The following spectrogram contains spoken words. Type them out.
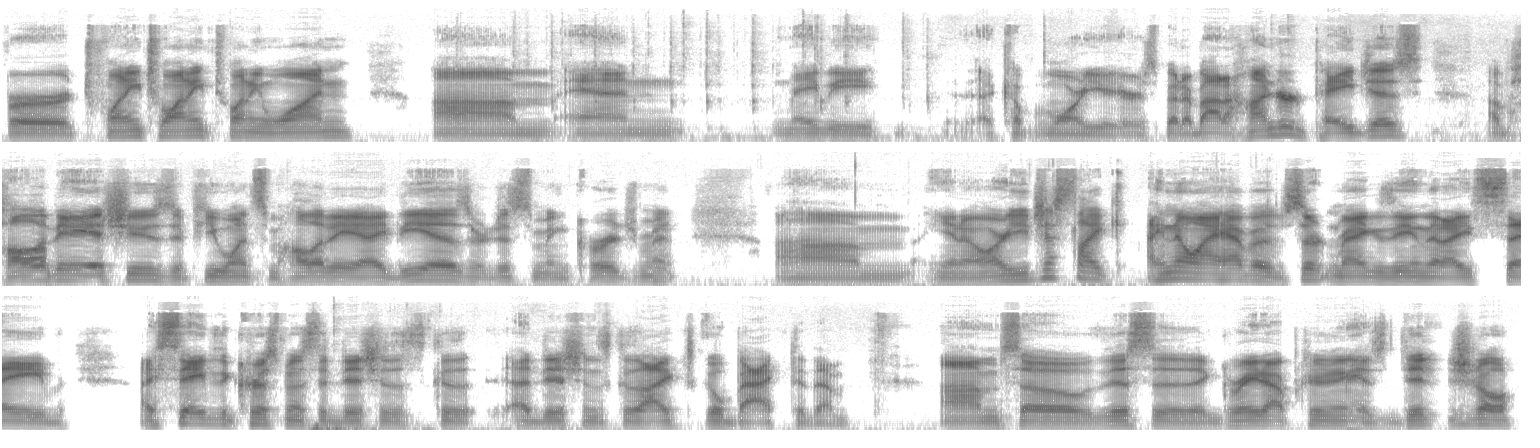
for 2020, 21, um, and maybe a couple more years, but about 100 pages of holiday issues. If you want some holiday ideas or just some encouragement, um, you know, are you just like, I know I have a certain magazine that I save. I save the Christmas editions because editions because I like to go back to them. Um, so this is a great opportunity. It's digital.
